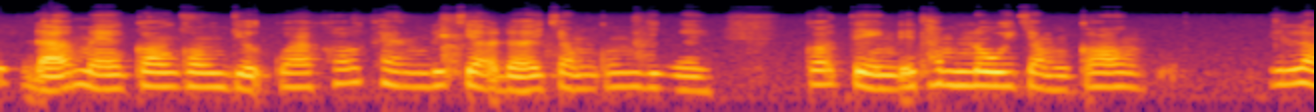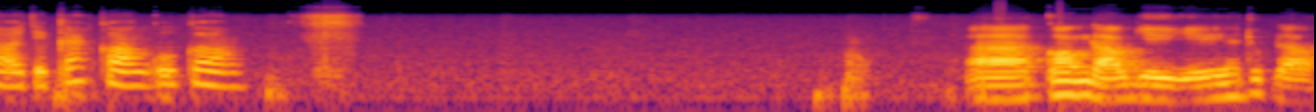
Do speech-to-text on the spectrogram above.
giúp đỡ mẹ con con vượt qua khó khăn để chờ đợi chồng con về. Có tiền để thăm nuôi chồng con. Để lo cho các con của con. À, con đạo gì vậy trước đầu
